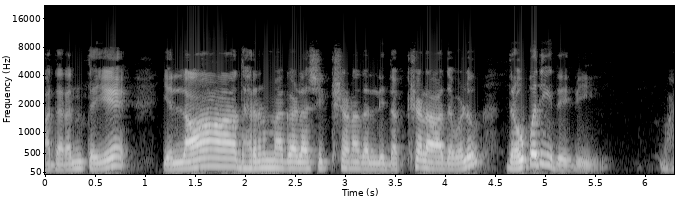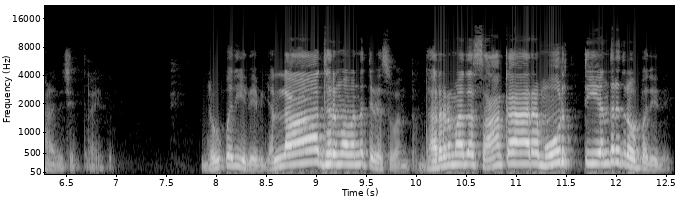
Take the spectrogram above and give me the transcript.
ಅದರಂತೆಯೇ ಎಲ್ಲ ಧರ್ಮಗಳ ಶಿಕ್ಷಣದಲ್ಲಿ ದಕ್ಷಳಾದವಳು ದ್ರೌಪದಿ ದೇವಿ ಬಹಳ ವಿಚಿತ್ರ ಇದು. ದ್ರೌಪದಿ ದೇವಿ ಎಲ್ಲಾ ಧರ್ಮವನ್ನು ತಿಳಿಸುವಂತ. ಧರ್ಮದ ಸಾಕಾರ ಮೂರ್ತಿ ಅಂದ್ರೆ ದ್ರೌಪದಿ ದೇವಿ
